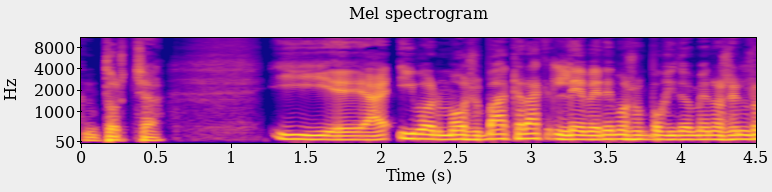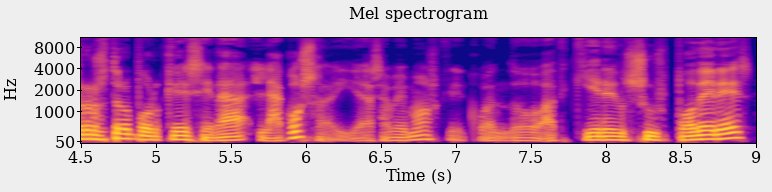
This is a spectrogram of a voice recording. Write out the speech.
antorcha. Y eh, a Moss Backrack le veremos un poquito menos el rostro porque será la cosa. Y ya sabemos que cuando adquieren sus poderes,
